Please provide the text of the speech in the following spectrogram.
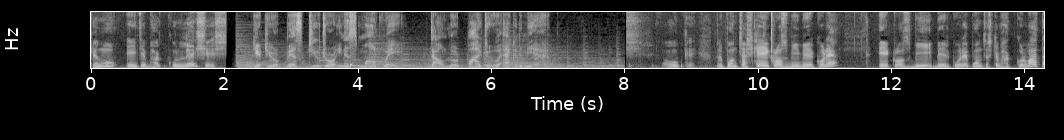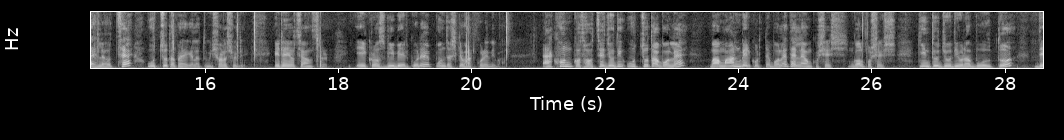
কেন? এই যে ভাগ করলে শেষ। Get your best tutor in a smart way. Download Baidu Academy app okay তাহলে পঞ্চাশকে এ ক্রস বি বের করে এ ক্রস বি বের করে পঞ্চাশকে ভাগ করবা তাহলে হচ্ছে উচ্চতা পেয়ে গেলা তুমি সরাসরি। এটাই হচ্ছে আনসার এ ক্রস বি বের করে পঞ্চাশকে ভাগ করে দিবা। এখন কথা হচ্ছে যদি উচ্চতা বলে বা মান বের করতে বলে, তাহলে অঙ্ক শেষ, গল্প শেষ। কিন্তু যদি ওরা বলতো যে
